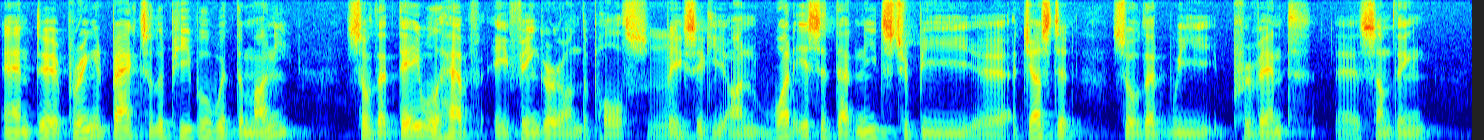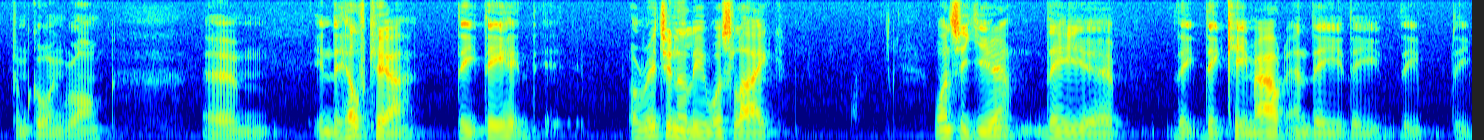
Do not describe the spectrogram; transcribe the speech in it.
and uh, bring it back to the people with the money so that they will have a finger on the pulse, basically, on what is it that needs to be uh, adjusted so that we prevent uh, something from going wrong. Um, in the healthcare, they, they originally was like once a year they uh, they, they came out and they, they, they, they,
